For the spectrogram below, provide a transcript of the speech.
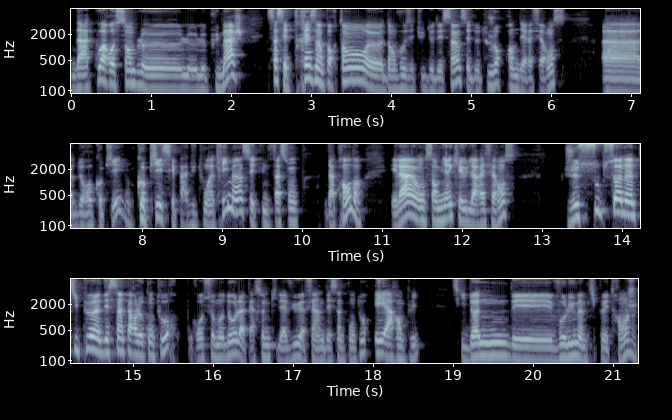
d'à quoi ressemble le, plumage. Ça c'est très important dans vos études de dessin, c'est de toujours prendre des références, de recopier. Copier, c'est pas du tout un crime, hein, c'est une façon d'apprendre. Et là, on sent bien qu'il y a eu de la référence. Je soupçonne un petit peu un dessin par le contour. Grosso modo, la personne qui l'a vu a fait un dessin de contour et a rempli, ce qui donne des volumes un petit peu étranges.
